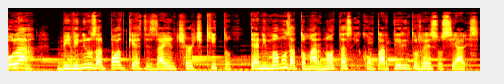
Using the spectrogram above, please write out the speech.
Hola, bienvenidos al podcast de Zion Church Quito. Te animamos a tomar notas y compartir en tus redes sociales.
